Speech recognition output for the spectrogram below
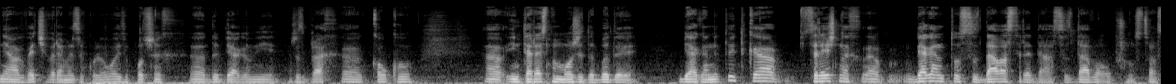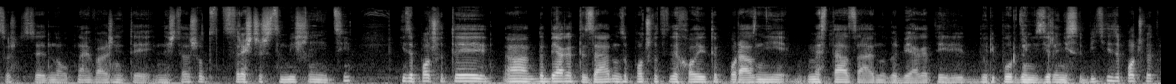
нямах вече време за колело и започнах да бягам и разбрах колко интересно може да бъде бягането и така срещнах, бягането създава среда, създава общност. Това всъщност е едно от най-важните неща, защото срещаш самишленици и започвате а, да бягате заедно, започвате да ходите по разни места заедно да бягате или дори по организирани събития и започвате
